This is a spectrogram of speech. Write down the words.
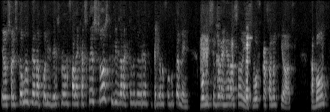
eu só estou mantendo a polidez para não falar que as pessoas que fizeram aquilo deveriam estar pegando fogo também. Vou me segurar em relação a isso, vou ficar só no quiosque, tá bom?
